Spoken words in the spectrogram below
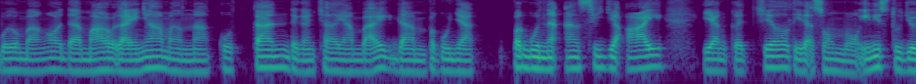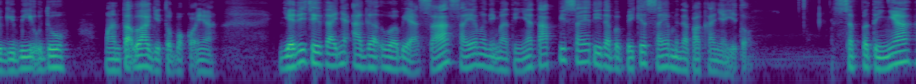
burung bango dan makhluk lainnya menakutkan dengan cara yang baik dan pengguna penggunaan CGI yang kecil tidak sombong. Ini studio Ghibli udah mantap lah gitu pokoknya. Jadi ceritanya agak luar biasa, saya menikmatinya tapi saya tidak berpikir saya mendapatkannya gitu. Sepertinya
